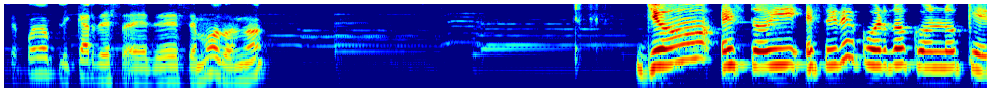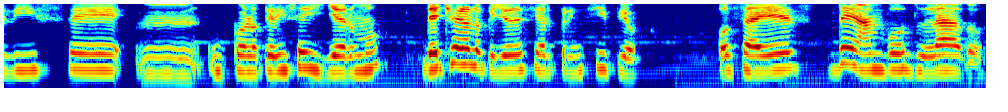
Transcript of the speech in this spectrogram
se puede aplicar de ese, de ese modo, ¿no? Yo estoy, estoy de acuerdo con lo que dice, mm, con lo que dice Guillermo. De hecho, era lo que yo decía al principio. O sea, es de ambos lados.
